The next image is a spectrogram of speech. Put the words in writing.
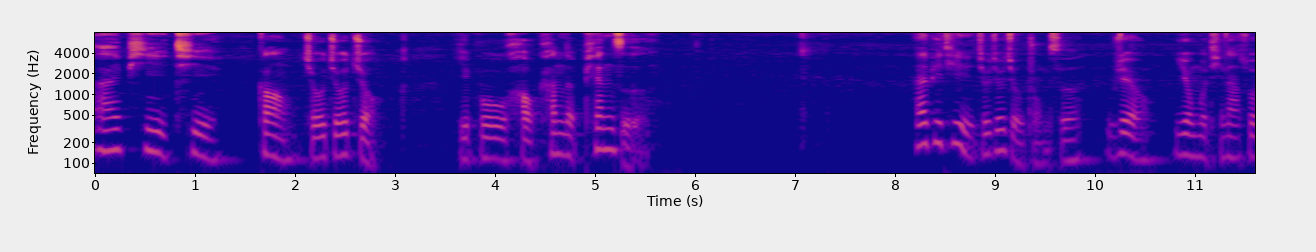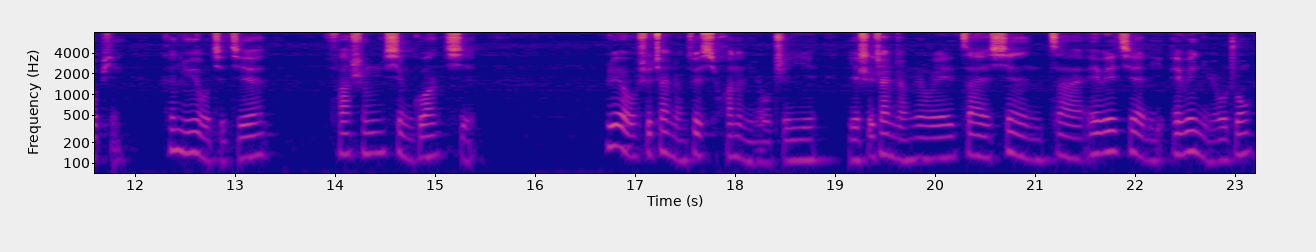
I P T 杠九九九，一部好看的片子。I P T 九九九种子 Real 柚木缇娜作品，跟女友姐姐发生性关系。Real 是站长最喜欢的女友之一，也是站长认为在现在 A V 界里 A V 女优中，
